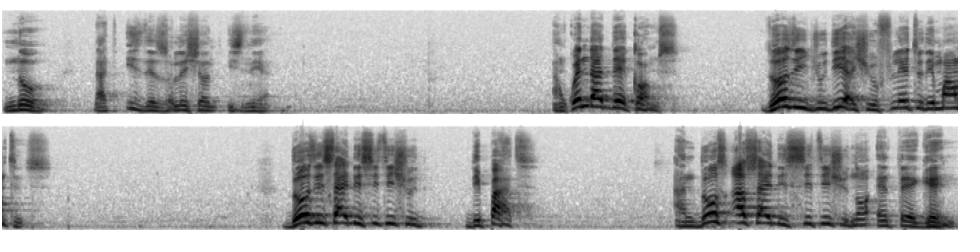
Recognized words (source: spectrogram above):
know that its desolation is near. And when that day comes, those in Judea should flee to the mountains. Those inside the city should depart. And those outside the city should not enter again.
